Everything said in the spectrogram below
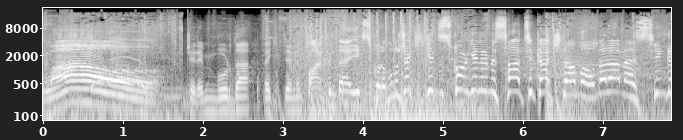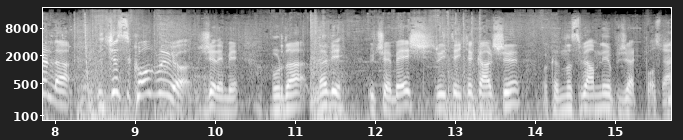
Wow. Jeremy burada rakiplerinin farkında ilk skoru bulacak. İkinci skor gelir mi? Saati kaçtı ama ona rağmen Singer'la iki skor buluyor Jeremy. Burada Navi 3'e 5 retake'e karşı bakalım nasıl bir hamle yapacak post Yani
